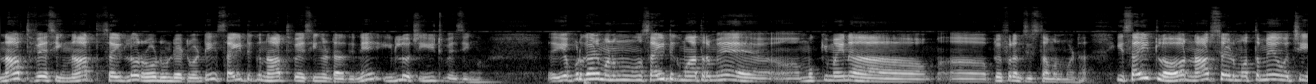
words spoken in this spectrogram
నార్త్ ఫేసింగ్ నార్త్ సైడ్లో రోడ్ ఉండేటువంటి సైట్కి నార్త్ ఫేసింగ్ అంటారు దీన్ని. ఇల్లు వచ్చి ఈస్ట్ ఫేసింగ్ ఎప్పుడు కానీ మనము సైట్కి మాత్రమే ముఖ్యమైన ప్రిఫరెన్స్ ఇస్తామన్నమాట. ఈ సైట్లో నార్త్ సైడ్ మొత్తమే వచ్చి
